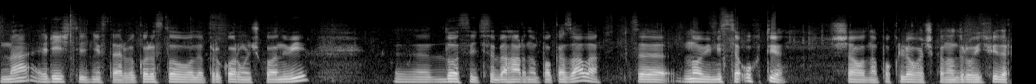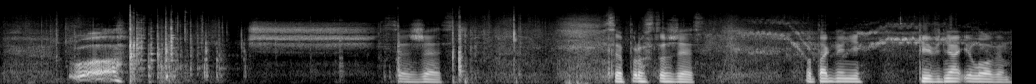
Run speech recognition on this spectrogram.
на річці Дністер. Використовували прикормочку Анві. Е, Досить себе гарно показала. Це нові місця. Ух ти! Ще одна покльовочка на другий фідер. О! Це жесть. Це просто жесть. Отак нині півдня і ловим.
